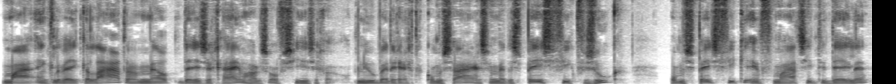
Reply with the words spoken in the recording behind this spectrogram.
Maar enkele weken later meldt deze geheimhoudersofficier zich opnieuw bij de rechtercommissarissen met een specifiek verzoek om specifieke informatie te delen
